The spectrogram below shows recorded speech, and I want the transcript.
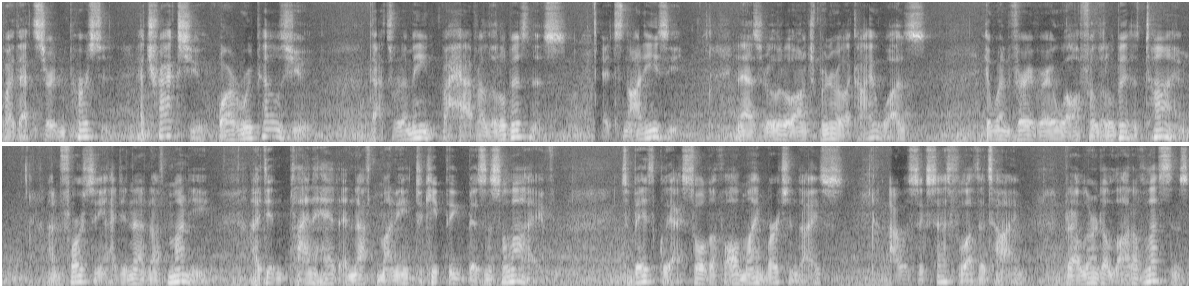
by that certain person attracts you or repels you. That's what I mean by have a little business. It's not easy. And as a little entrepreneur like I was, it went very, very well for a little bit of time. Unfortunately, I didn't have enough money. I didn't plan ahead enough money to keep the business alive. So basically, I sold off all my merchandise. I was successful at the time, but I learned a lot of lessons,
